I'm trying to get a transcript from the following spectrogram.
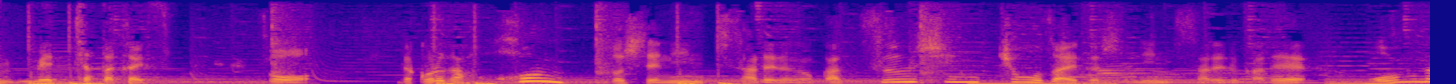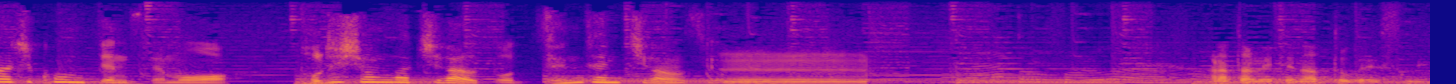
めっちゃ高いです。そう。でこれが本として認知されるのか、通信教材として認知されるかで、同じコンテンツでも、ポジションが違うと全然違うんですよ。うーん。改めて納得ですね。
